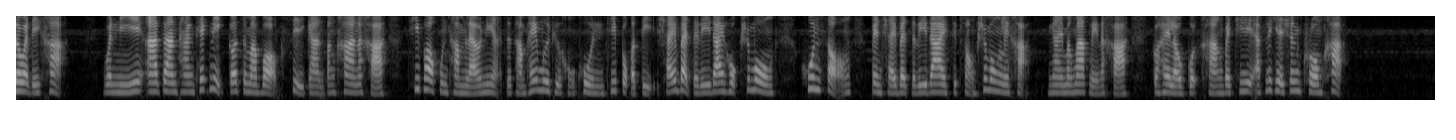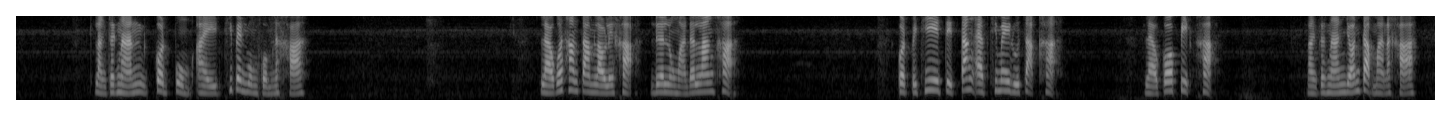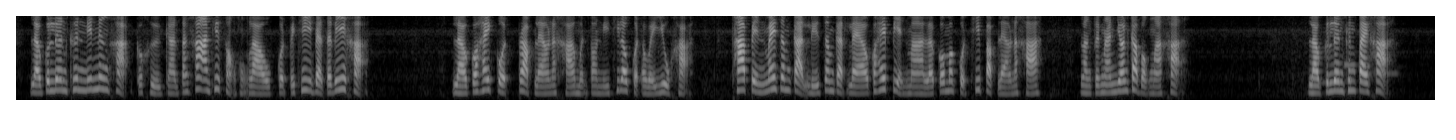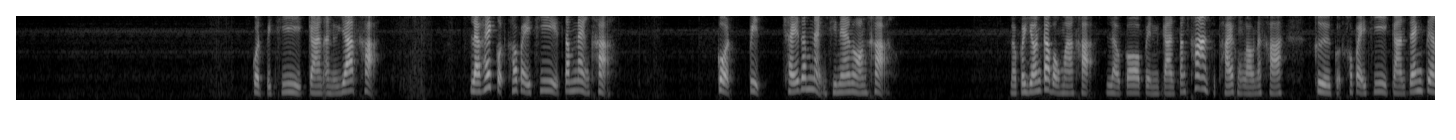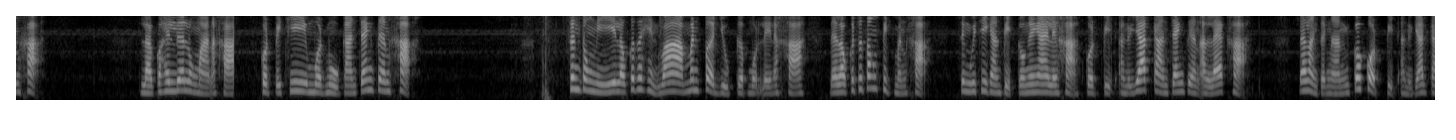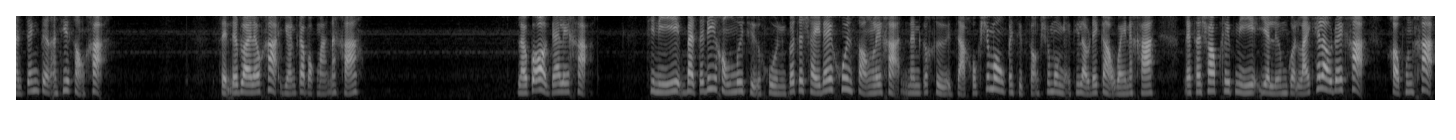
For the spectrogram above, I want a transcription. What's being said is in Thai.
สวัสดีค่ะ วันนี้อาจารย์ทางเทคนิคก็จะมาบอกสีการตั้งค่านะคะ ที่พอคุณทำแล้วเนี่ย จะทำให้มือถือของคุณที่ปกติใช้แบตเตอรี่ได้ 6 ชั่วโมง คูณ 2 เป็นใช้แบตเตอรี่ได้ 12 ชั่วโมงเลยค่ะ ง่ายมาก ๆ เลยนะคะ ก็ให้เรากดค้างไปที่แอปพลิเคชัน Chrome ค่ะ หลังจากนั้นกดปุ่ม i ที่เป็นวงกลมนะคะ แล้วก็ทำตามเราเลยค่ะ เลื่อนลงมาด้านล่างค่ะ กดไปที่ติดตั้งแอปที่ไม่รู้จักค่ะ แล้วก็ปิดค่ะ หลังจากนั้นย้อนกลับมานะคะ แล้วก็เลื่อนขึ้นนิดนึงค่ะ ก็คือการตั้งค่าอันที่ 2 ของเรา กดไปที่แบตเตอรี่ค่ะ แล้วก็ให้กดปรับแล้วนะคะ เหมือนตอนนี้ที่เรากดเอาไว้อยู่ค่ะ ถ้าเป็นไม่จำกัดหรือจำกัดแล้วก็ให้เปลี่ยนมาแล้วก็มากดที่ปรับแล้วนะคะ หลังจากนั้นย้อนกลับออกมาค่ะ แล้วก็เลื่อนขึ้นไปค่ะ กดไปที่การอนุญาตค่ะ แล้วให้กดเข้าไปที่ตำแหน่งค่ะ กดปิดใช้ตำแหน่งที่แน่นอนค่ะ แล้วก็ย้อนกลับออกมาค่ะ แล้วก็เป็นการตั้งค่าอันสุดท้ายของเรานะคะ คือกดเข้าไปที่การแจ้งเตือนค่ะ แล้วก็ให้เลื่อนลงมานะคะ กดไปที่หมวดหมู่การแจ้งเตือนค่ะ ซึ่งตรงนี้เราก็จะเห็นว่ามันเปิดอยู่เกือบหมดเลยนะคะ และเราก็จะต้องปิดมันค่ะ ซึ่งวิธีการปิดก็ง่ายๆเลยค่ะ กดปิดอนุญาตการแจ้งเตือนอันแรกค่ะ และหลังจากนั้นก็กดปิดอนุญาตการแจ้งเตือนอันที่ 2 ค่ะ เสร็จเรียบร้อยแล้วค่ะ ย้อนกลับออกมานะคะ แล้วก็ออกได้เลยค่ะ ทีนี้แบตเตอรี่ของมือถือคุณก็จะใช้ได้คูณ 2 เลยค่ะ นั่นก็คือจาก 6 ชั่วโมงเป็น 12 ชั่วโมงอย่างที่เราได้กล่าวไว้นะคะ และถ้าชอบคลิปนี้อย่าลืมกดไลค์ให้เราด้วยค่ะ ขอบคุณค่ะ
